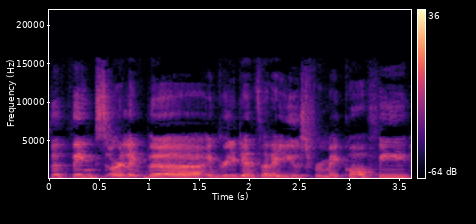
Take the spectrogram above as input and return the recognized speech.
the things or like the ingredients that I use for my coffee.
